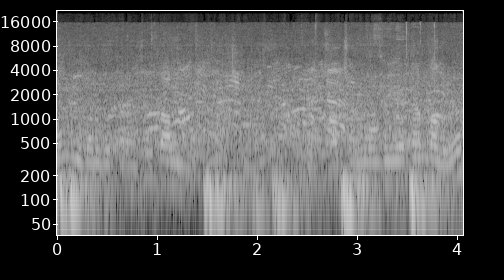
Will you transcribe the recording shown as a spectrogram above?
En büyük onu kurtaran şey dalmalar. Kalçanın olduğu yerden dalıyor.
